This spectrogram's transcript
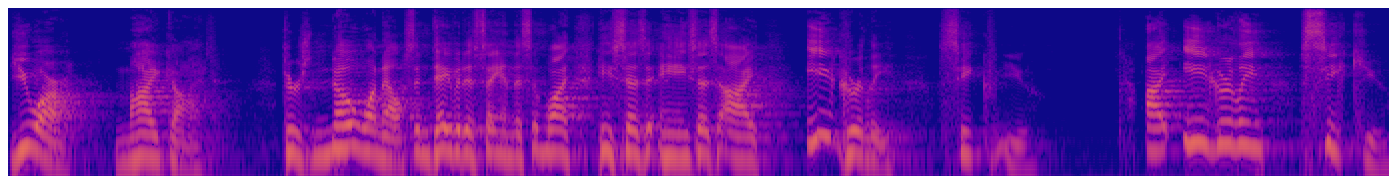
you are my God. There's no one else. And David is saying this, and why he says it, and he says, I eagerly seek you. I eagerly seek you.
